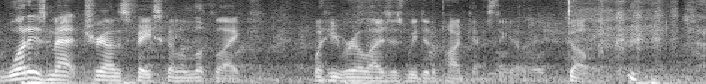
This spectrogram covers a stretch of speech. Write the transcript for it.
What is Matt Triana's face going to look like when he realizes we did a podcast together? Go.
